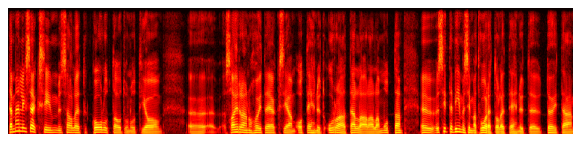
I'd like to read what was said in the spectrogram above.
tämän lisäksi sä olet kouluttautunut jo sairaanhoitajaksi ja olet tehnyt uraa tällä alalla, mutta sitten viimeisimmät vuodet olet tehnyt töitä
